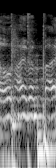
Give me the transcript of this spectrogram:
Oh, vibe, vibe,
